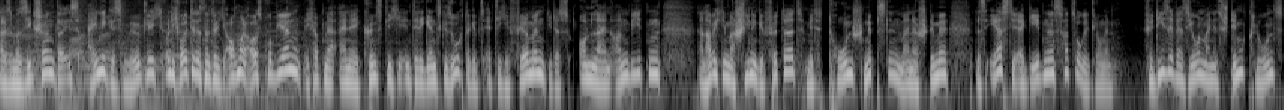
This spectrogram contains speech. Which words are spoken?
Also man sieht schon, da ist einiges möglich und ich wollte das natürlich auch mal ausprobieren. Ich habe mir eine künstliche Intelligenz gesucht, da gibt es etliche Firmen, die das online anbieten. Dann habe ich die Maschine gefüttert mit Tonschnipseln meiner Stimme. Das erste Ergebnis hat so geklungen. Für diese Version meines Stimmklons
